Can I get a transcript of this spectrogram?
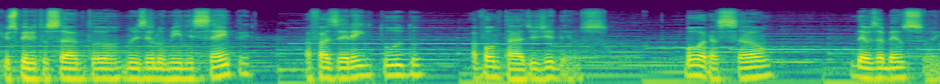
Que o Espírito Santo nos ilumine sempre a fazer em tudo a vontade de Deus. Boa oração. Deus abençoe.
